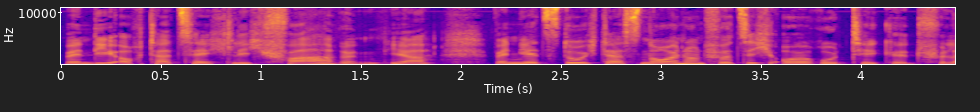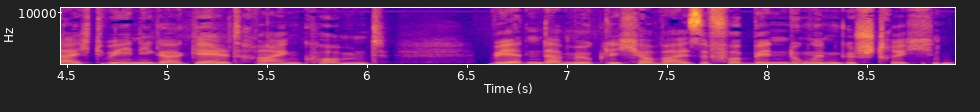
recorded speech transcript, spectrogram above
wenn die auch tatsächlich fahren, ja? Wenn jetzt durch das 49-Euro-Ticket vielleicht weniger Geld reinkommt, werden da möglicherweise Verbindungen gestrichen?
